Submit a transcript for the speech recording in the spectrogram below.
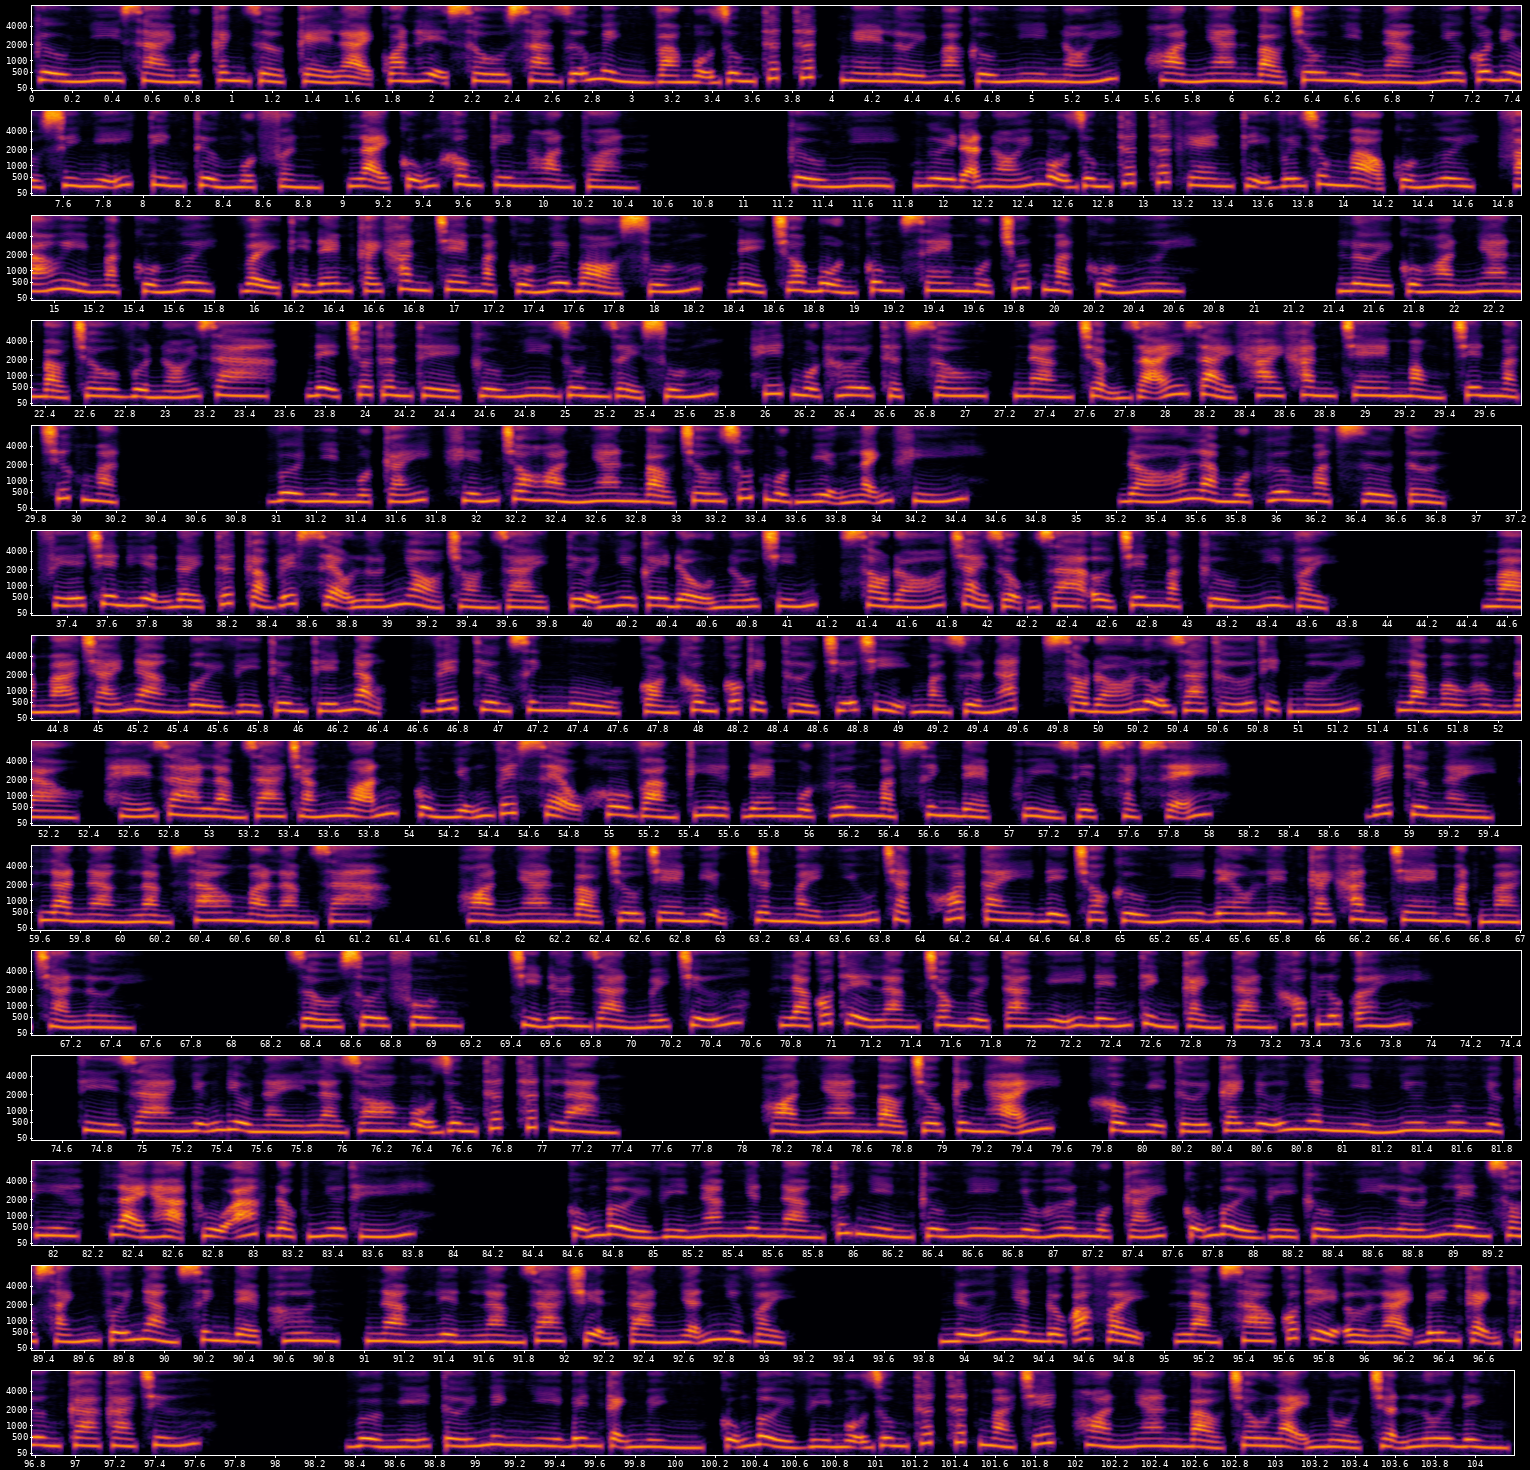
Cửu Nhi xài một canh giờ kể lại quan hệ sâu xa giữa mình và mộ dung thất thất nghe lời mà Cửu Nhi nói, Hoàn Nhan Bảo Châu nhìn nàng như có điều suy nghĩ tin tưởng một phần, lại cũng không tin hoàn toàn. Cửu nhi, ngươi đã nói mộ dung thất thất ghen tị với dung mạo của ngươi, phá hủy mặt của ngươi, vậy thì đem cái khăn che mặt của ngươi bỏ xuống, để cho bổn cung xem một chút mặt của ngươi. Lời của Hoàn Nhan Bảo Châu vừa nói ra, để cho thân thể cừu nhi run rẩy xuống, hít một hơi thật sâu, nàng chậm rãi giải khai khăn che mỏng trên mặt trước mặt. Vừa nhìn một cái, khiến cho Hoàn Nhan Bảo Châu rút một miệng lãnh khí. Đó là một gương mặt dừ tợn. Phía trên hiện đầy tất cả vết sẹo lớn nhỏ tròn dài tựa như cây đậu nấu chín, sau đó trải rộng ra ở trên mặt cừu nhi vậy. Mà má trái nàng bởi vì thương thế nặng, vết thương sinh mù, còn không có kịp thời chữa trị mà rửa nát, sau đó lộ ra thớ thịt mới, là màu hồng đào, hé ra làm da trắng noãn cùng những vết sẹo khô vàng kia đem một gương mặt xinh đẹp hủy diệt sạch sẽ. Vết thương này, là nàng làm sao mà làm ra. Hoàn Nhan Bảo Châu che miệng chân mày nhíu chặt khoát tay để cho cửu nhi đeo lên cái khăn che mặt mà trả lời. Dầu sôi phun, chỉ đơn giản mấy chữ, là có thể làm cho người ta nghĩ đến tình cảnh tàn khốc lúc ấy. Thì ra những điều này là do mộ dung thất thất làm. Hoàn Nhan Bảo Châu kinh hãi, không nghĩ tới cái nữ nhân nhìn như nhu nhược kia, lại hạ thủ ác độc như thế. Cũng bởi vì nam nhân nàng thích nhìn cừu nhi nhiều hơn một cái, cũng bởi vì cừu nhi lớn lên so sánh với nàng xinh đẹp hơn, nàng liền làm ra chuyện tàn nhẫn như vậy. Nữ nhân độc ác vậy, làm sao có thể ở lại bên cạnh thương ca ca chứ? Vừa nghĩ tới Ninh Nhi bên cạnh mình, cũng bởi vì mộ dung thất thất mà chết, Hoàn Nhan Bảo Châu lại nổi trận lôi đình.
